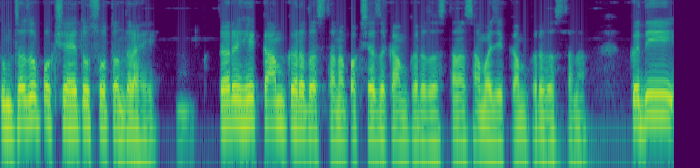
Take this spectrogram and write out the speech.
तुमचा जो पक्ष आहे तो स्वतंत्र आहे. तर हे काम करत असताना पक्षाचं काम करत असताना सामाजिक काम करत असताना कधी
